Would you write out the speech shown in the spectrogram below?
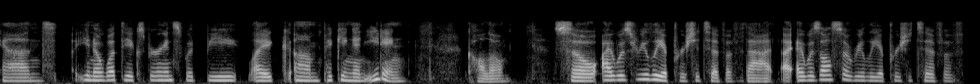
and you know what the experience would be like um, picking and eating kalo. So I was really appreciative of that. I, I was also really appreciative of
